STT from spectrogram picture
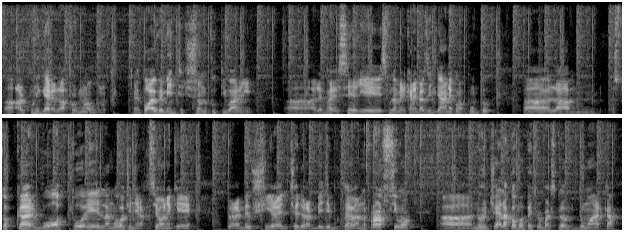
uh, alcune gare della Formula 1. E poi ovviamente ci sono tutti vari, uh, le varie serie sudamericane e brasiliane come appunto la um, Stock Car V8 e la nuova generazione che dovrebbe uscire, cioè dovrebbe debuttare l'anno prossimo. Uh, non c'è la Coppa Petrobras do Marca,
